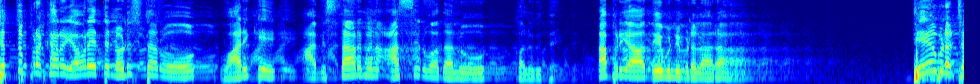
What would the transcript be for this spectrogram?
చిత్త ప్రకారం ఎవరైతే నడుస్తారో వారికి ఆ విస్తారమైన ఆశీర్వాదాలు కలుగుతాయి. నా ప్రియ దేవుని బిడలారా దేవుడట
